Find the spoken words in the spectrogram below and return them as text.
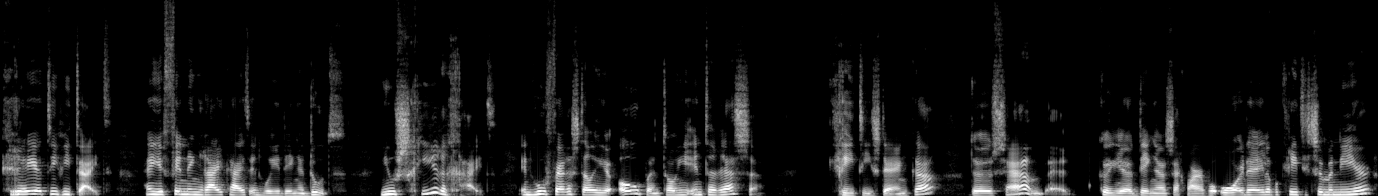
creativiteit en je vindingrijkheid in hoe je dingen doet. Nieuwsgierigheid. In hoeverre stel je je open en toon je interesse. Kritisch denken. Dus hè, kun je dingen zeg maar, beoordelen op een kritische manier.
